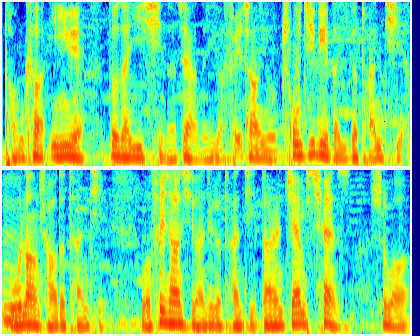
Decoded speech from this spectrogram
朋克、音乐都在一起的这样的一个非常有冲击力的一个团体，嗯无浪潮的团体。我非常喜欢这个团体。当然，James Chance 是我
